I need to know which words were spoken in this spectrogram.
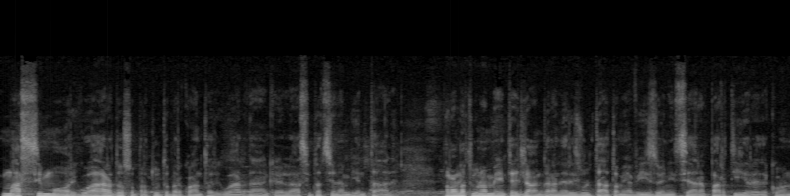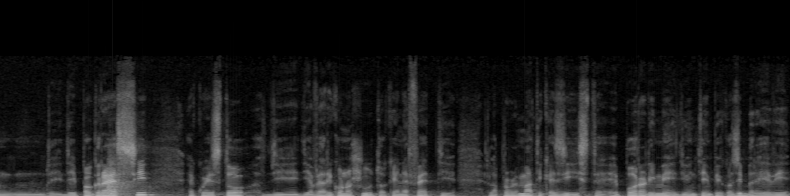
massimo riguardo, soprattutto per quanto riguarda anche la situazione ambientale. Però naturalmente è già un grande risultato a mio avviso iniziare a partire con dei, dei progressi e questo di, di, aver riconosciuto che in effetti la problematica esiste e porre rimedio in tempi così brevi,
